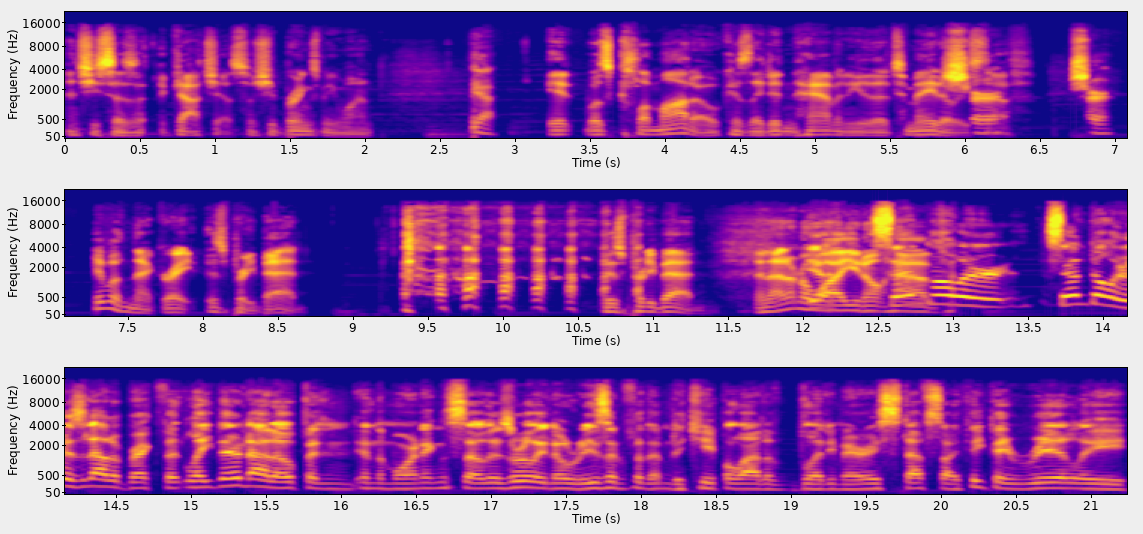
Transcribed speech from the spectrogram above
And she says, gotcha. So she brings me one. yeah, It was clamato because they didn't have any of the tomatoey Sure. stuff. sure. It wasn't that great. It was pretty bad. it was pretty bad. And I don't know Yeah, why you don't Sand have. Dollar. Sand Dollar is not a breakfast. Like they're not open in the morning, so there's really no reason for them to keep a lot of Bloody Mary stuff. So I think they really,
